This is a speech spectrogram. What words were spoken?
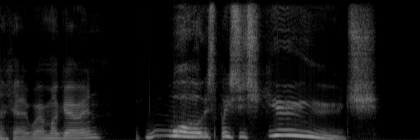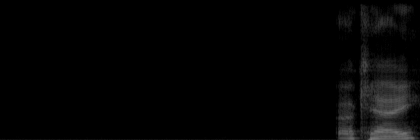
Okay, where am I going? Whoa, this place is huge. Okay.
